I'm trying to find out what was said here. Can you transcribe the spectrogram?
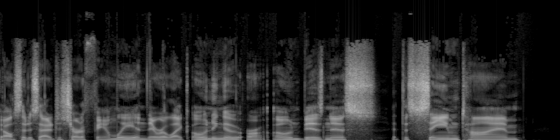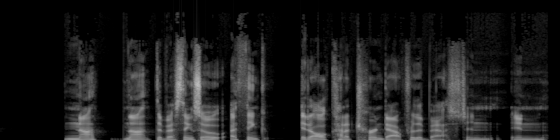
they also decided to start a family and they were like owning a, our own business at the same time not not the best thing so i think it all kind of turned out for the best in in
